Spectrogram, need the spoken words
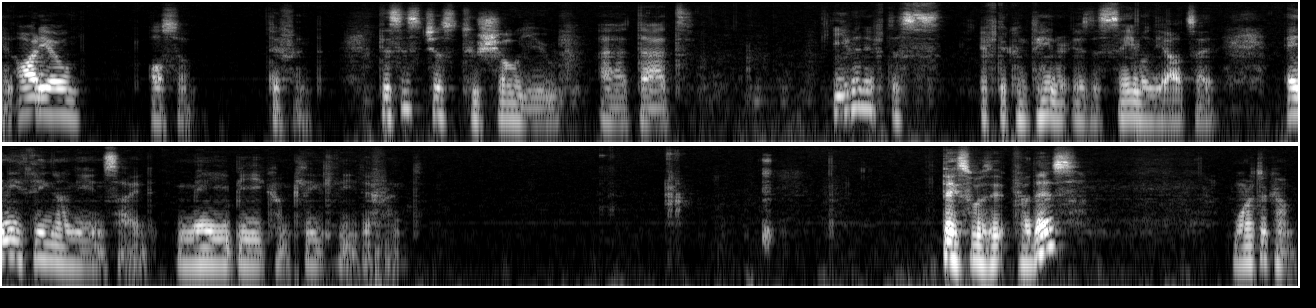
And audio, also different. This is just to show you uh, that even if this if the container is the same on the outside, anything on the inside may be completely different. This was it for this. More to come.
